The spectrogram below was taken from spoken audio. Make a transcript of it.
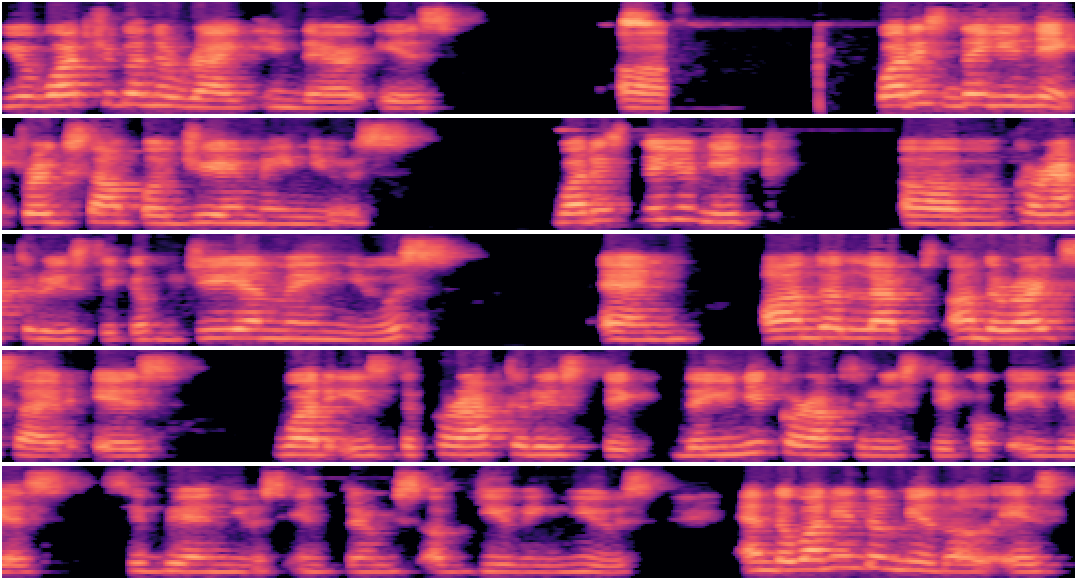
you what you're gonna write in there is um, what is the unique, for example, GMA News. What is the unique um, characteristic of GMA News? And on the left, on the right side is what is the characteristic, the unique characteristic of ABS-CBN News in terms of giving news. And the one in the middle is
